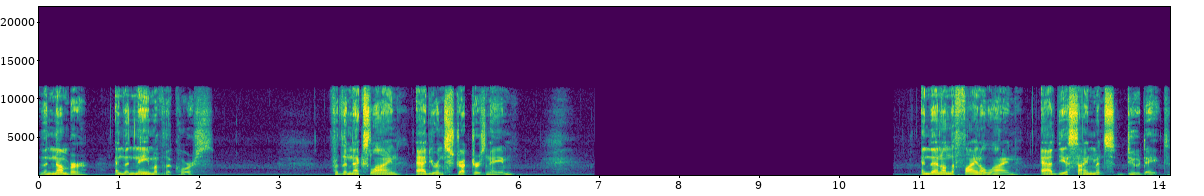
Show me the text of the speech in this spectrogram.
the number, and the name of the course. For the next line, add your instructor's name. And then on the final line, add the assignment's due date.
